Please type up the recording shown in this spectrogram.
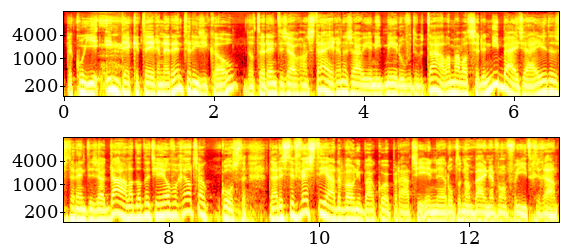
Daar kon je indekken tegen een renterisico. Dat de rente zou gaan stijgen. En dan zou je niet meer hoeven te betalen. Maar wat ze er niet bij zeiden, dat als de rente zou dalen, dat het je heel veel geld zou kosten. Daar is de Vestia, de woningbouwcorporatie in eh, Rotterdam, bijna van failliet gegaan.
